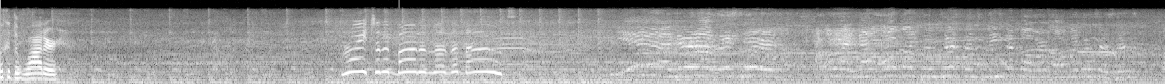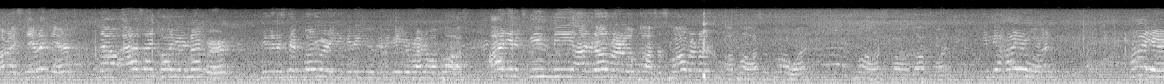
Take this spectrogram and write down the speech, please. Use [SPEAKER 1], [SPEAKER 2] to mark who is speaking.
[SPEAKER 1] Look at the water. Right to the bottom of the boat.
[SPEAKER 2] Yeah, give it up. Let's. All right, now all my contestants, please step forward. All my contestants. All right, stay right there. Now, as I call your number, you're gonna step forward and you're gonna you're gonna get your round of applause. Audience, give me a low round of applause, a small round of applause, a small one, small, small, soft one. Give me a higher one, higher, as loud as you can.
